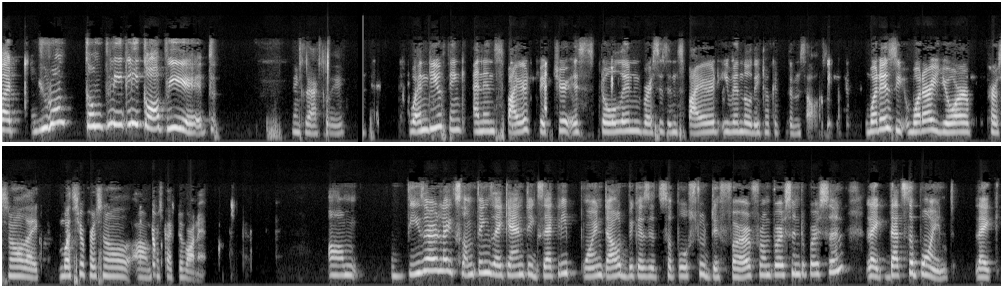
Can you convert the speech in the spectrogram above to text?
but you don't completely copy it. Exactly. When do you think an inspired picture is stolen versus inspired, even though they took it themselves? What is what are your personal like? What's your personal um, perspective on it? Um, these are like some things I can't exactly point out because it's supposed to differ from person to person. Like that's the point. Like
